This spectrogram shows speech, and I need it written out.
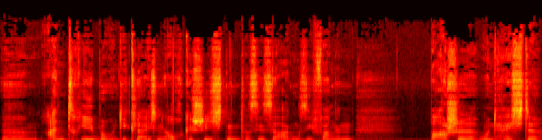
ähm, Antriebe und die gleichen auch Geschichten, dass sie sagen, sie fangen Barsche und Hechte.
